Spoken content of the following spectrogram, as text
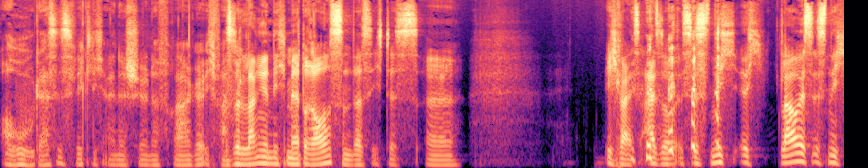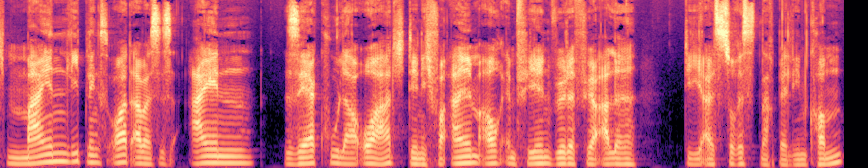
Oh, das ist wirklich eine schöne Frage. Ich war so lange nicht mehr draußen, dass ich das. Äh ich weiß, also es ist nicht, ich glaube, es ist nicht mein Lieblingsort, aber es ist ein sehr cooler Ort, den ich vor allem auch empfehlen würde für alle, die als Tourist nach Berlin kommen.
